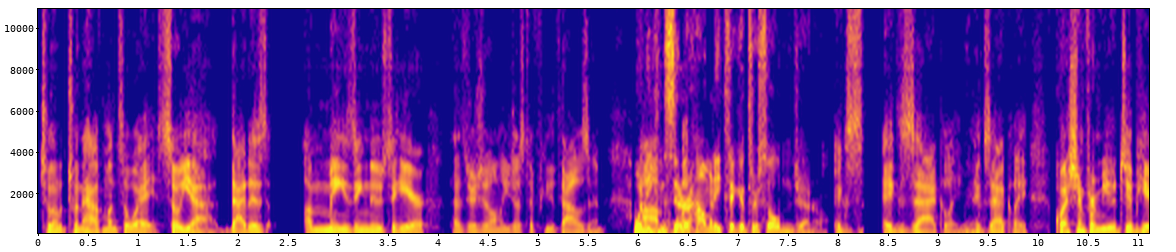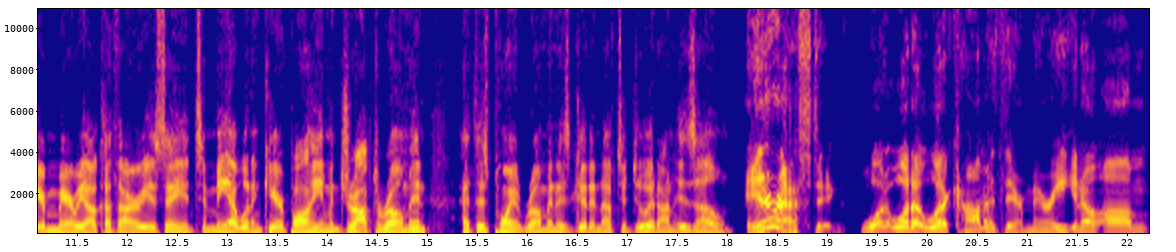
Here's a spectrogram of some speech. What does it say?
two, two and a half months away. So yeah, that is amazing news to hear that there's only just a few thousand. When you um, consider how many tickets are sold in general. Ex- exactly. Yeah. Exactly. Question from YouTube here. Mary Alcathari is saying, To me, I wouldn't care if Paul Heyman dropped Roman. At this point, Roman is good enough to do it on his own. Interesting. What what a what a comment there, Mary. You know, um,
